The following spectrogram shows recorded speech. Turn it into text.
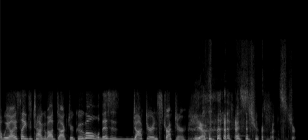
we always like to talk about Doctor Google. Well, this is Doctor Instructor. yep. That's true. That's true.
